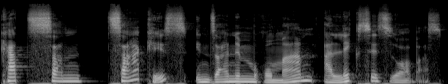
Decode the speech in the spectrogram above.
Katsantzakis in seinem Roman Alexis Sorbas.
